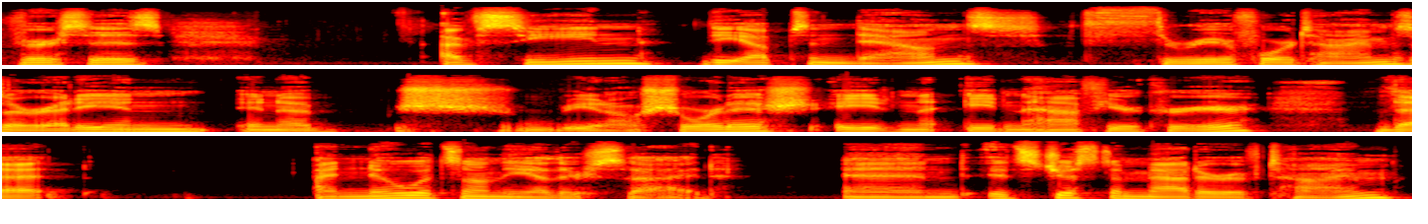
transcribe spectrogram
Versus i've seen the ups and downs three or four times already in in a sh- you know shortish eight and eight and a half year career that i know what's on the other side. And it's just a matter of time.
